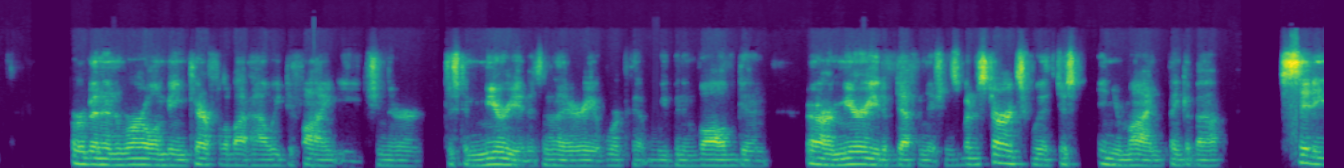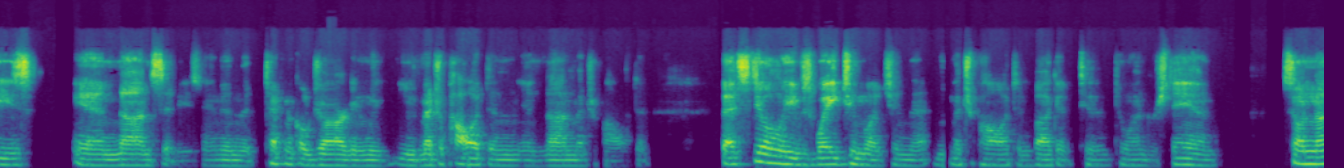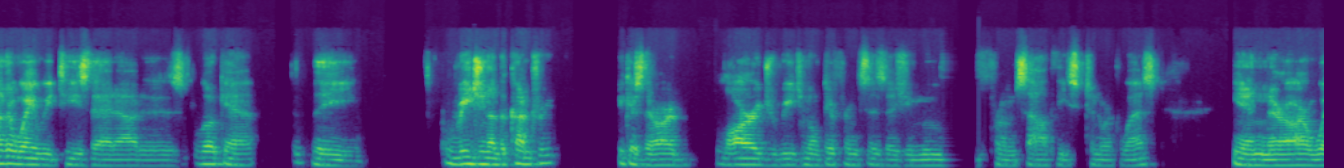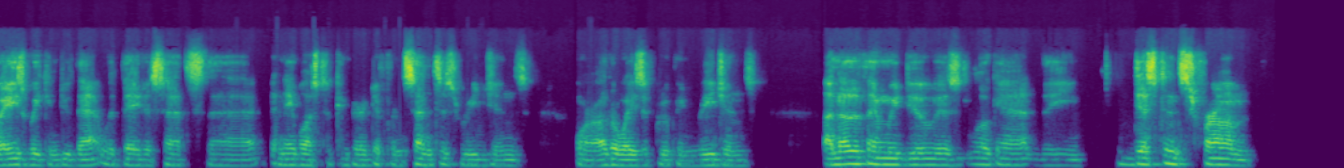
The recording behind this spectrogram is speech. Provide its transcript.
urban and rural and being careful about how we define each and there are just a myriad. It's another area of work that we've been involved in. There are a myriad of definitions, but it starts with just in your mind, think about cities and non cities. And in the technical jargon, we use metropolitan and non metropolitan. That still leaves way too much in that metropolitan bucket to, to understand. So, another way we tease that out is look at the region of the country, because there are large regional differences as you move from southeast to northwest. And there are ways we can do that with data sets that enable us to compare different census regions or other ways of grouping regions. Another thing we do is look at the distance from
